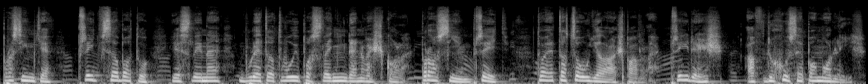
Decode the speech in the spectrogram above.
prosím tě, přijď v sobotu, jestli ne, bude to tvůj poslední den ve škole. Prosím, přijď, to je to, co uděláš, Pavle. Přijdeš a v duchu se pomodlíš,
